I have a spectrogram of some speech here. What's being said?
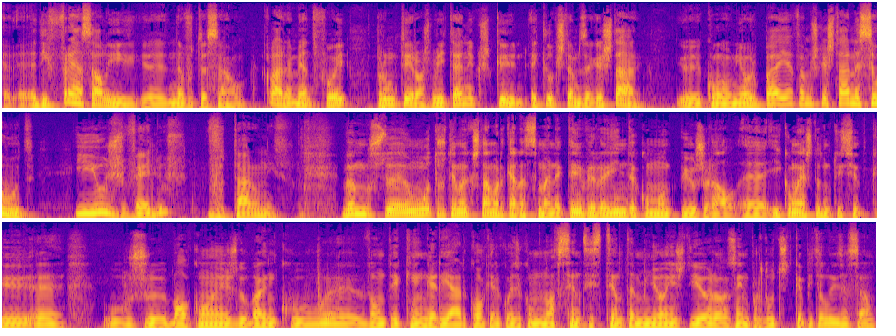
a, a diferença ali na votação, claramente, foi prometer aos britânicos que aquilo que estamos a gastar com a União Europeia, vamos gastar na saúde. E os velhos votaram nisso. Vamos a um outro tema que está a marcar a semana, que tem a ver ainda com o Montepio Geral uh, e com esta notícia de que uh, os balcões do banco uh, vão ter que angariar qualquer coisa como 970 milhões de euros em produtos de capitalização.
